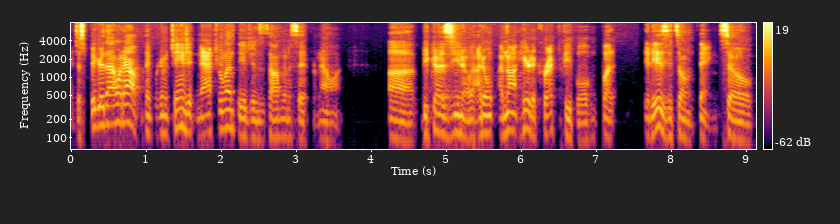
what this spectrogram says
I just figured that one out. I think we're going to change it. Natural entheogens is how I'm going to say it from now on. Uh, because you know, I don't. I'm not here to correct people, but it is its own thing. So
